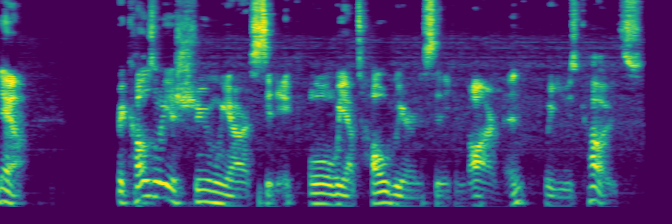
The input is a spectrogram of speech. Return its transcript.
Now, because we assume we are acidic, or we are told we are in an acidic environment, we use codes.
